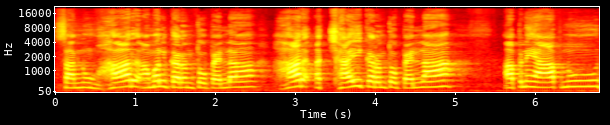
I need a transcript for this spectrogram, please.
ਸਾਨੂੰ ਹਰ ਅਮਲ ਕਰਨ ਤੋਂ ਪਹਿਲਾਂ, ਹਰ ਅੱਛਾਈ ਕਰਨ ਤੋਂ ਪਹਿਲਾਂ, ਆਪਣੇ ਆਪ ਨੂੰ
